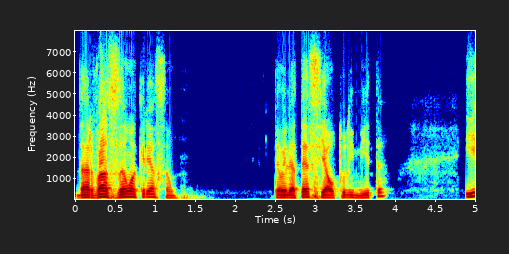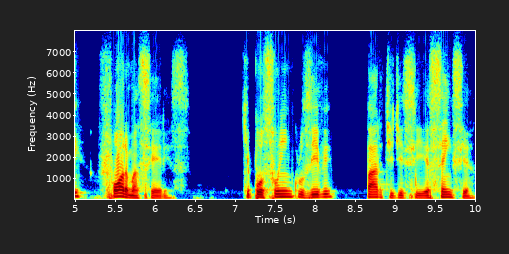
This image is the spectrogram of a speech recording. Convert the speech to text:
dar vazão à criação. Então ele até se autolimita e forma seres que possuem inclusive parte de si, essência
